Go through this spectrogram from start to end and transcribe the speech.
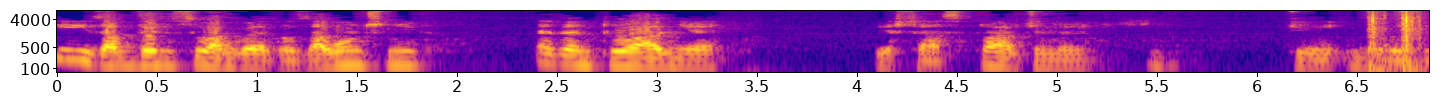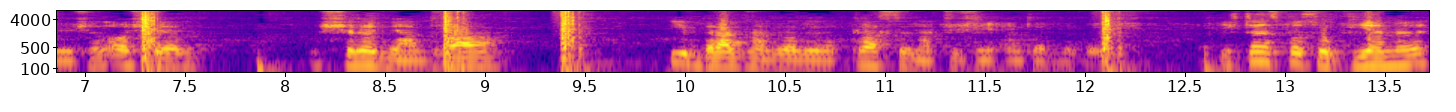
i wysyłam go jako załącznik, ewentualnie jeszcze raz sprawdźmy, Dziewię- numer 98, średnia 2 i brak nagrody dla klasy, naciśnij Enter by wyjść. I w ten sposób wiemy,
